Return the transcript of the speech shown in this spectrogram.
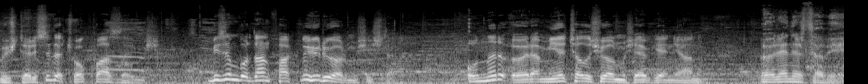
Müşterisi de çok fazlaymış. Bizim buradan farklı yürüyormuş işler. Onları öğrenmeye çalışıyormuş Evgenya Hanım. Öğrenir tabii.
